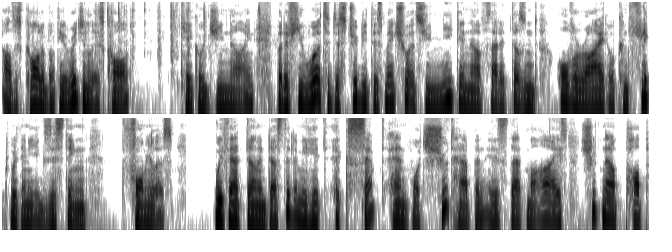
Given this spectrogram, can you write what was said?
I'll just call it what the original is called. Keiko G9. But if you were to distribute this, make sure it's unique enough that it doesn't override or conflict with any existing formulas. With that done and dusted, let me hit accept. And what should happen is that my eyes should now pop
